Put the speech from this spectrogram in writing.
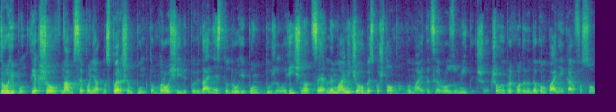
Другий пункт. Якщо нам все понятно з першим пунктом гроші і відповідальність, то другий пункт дуже логічно. Це нема нічого безкоштовного. Ви маєте це розуміти. Що якщо ви приходите до компанії Carfosol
